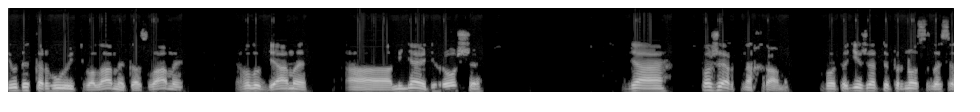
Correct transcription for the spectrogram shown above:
люди торгують валами, козлами, голубями, а, міняють гроші для пожертв на храм. Бо тоді жертви приносилися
